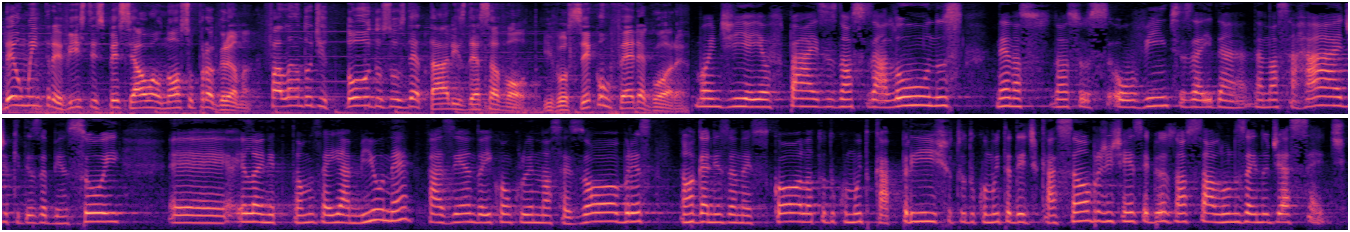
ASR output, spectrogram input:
deu uma entrevista especial ao nosso programa, falando de todos os detalhes dessa volta. E você confere agora. Bom dia aí aos pais, os nossos alunos, né, nossos, nossos ouvintes aí da, da nossa rádio, que Deus abençoe. É, Elaine, estamos aí a mil, né? Fazendo aí, concluindo nossas obras, organizando a escola, tudo com muito capricho, tudo com muita dedicação para a gente receber os nossos alunos aí no dia 7.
